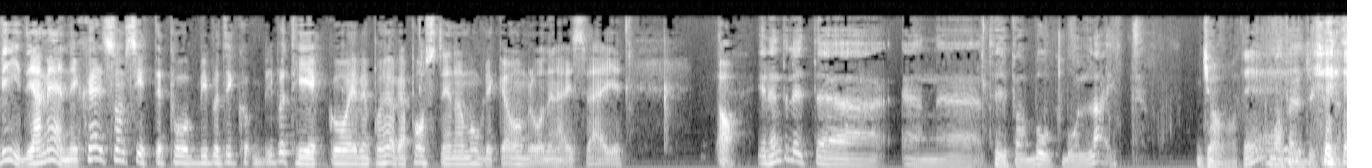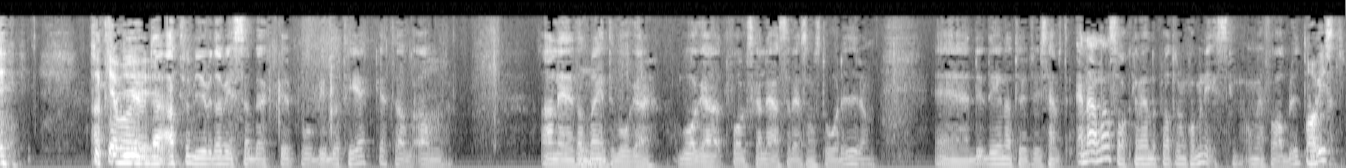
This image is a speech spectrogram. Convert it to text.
vidriga människor som sitter på bibliotek, bibliotek och även på höga poster inom olika områden här i Sverige. Ja. Är det inte lite en uh, typ av bokbål light? Ja, det är... Om man får uttrycka det så. att, förbjuda, att förbjuda vissa böcker på biblioteket av, av anledningen till att mm. man inte vågar, vågar att folk ska läsa det som står i dem. Eh, det, det, är naturligtvis hemskt. En annan sak när vi ändå pratar om kommunism, om jag får avbryta. Ja, visst.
